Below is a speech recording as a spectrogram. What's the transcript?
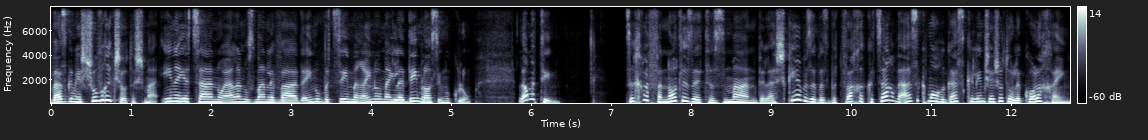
ואז גם יש שוב רגשות אשמה. הנה יצאנו, היה לנו זמן לבד, היינו בצימר, היינו עם הילדים, לא עשינו כלום. לא מתאים. צריך לפנות לזה את הזמן ולהשקיע בזה בטווח הקצר, ואז זה כמו ארגז כלים שיש אותו לכל החיים.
